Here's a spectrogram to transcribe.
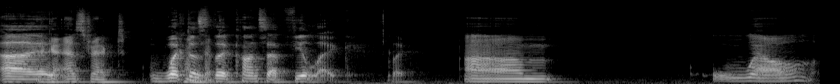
uh, like an abstract. what does the concept feel like? Like, Um, well,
